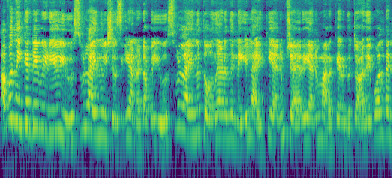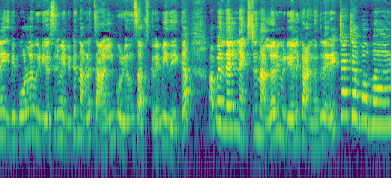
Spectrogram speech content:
അപ്പോൾ നിങ്ങൾക്ക് എന്റെ വീഡിയോ യൂസ്ഫുൾ ആയി എന്ന് വിശ്വസിക്കുകയാണ് കേട്ടോ അപ്പോൾ യൂസ്ഫുൾ ആയി എന്ന് തോന്നുകയാണെന്നുണ്ടെങ്കിൽ ലൈക്ക് ചെയ്യാനും ഷെയർ ചെയ്യാനും മറക്കരുത് കേട്ടോ അതേപോലെ തന്നെ ഇതുപോലുള്ള വീഡിയോസിന് വേണ്ടിയിട്ട് നമ്മുടെ ചാനലും കൂടി ഒന്ന് സബ്സ്ക്രൈബ് ചെയ്തേക്കുക അപ്പോൾ എന്തായാലും നെക്സ്റ്റ് നല്ലൊരു വീഡിയോയിൽ കാണുന്നത് വരെ ടാറ്റാ ബൈ.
